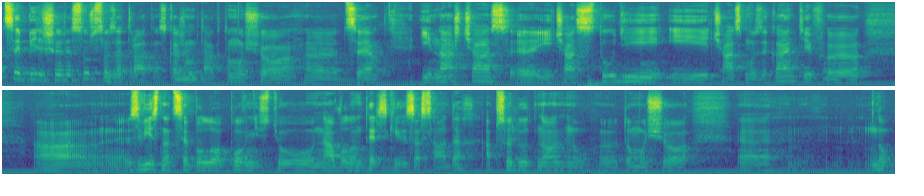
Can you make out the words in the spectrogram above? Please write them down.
Це більше ресурсозатратно, скажімо так, тому що це і наш час, і час студії, і час музикантів. Е, Звісно, це було повністю на волонтерських засадах, абсолютно. Ну, е, тому що е, ну,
